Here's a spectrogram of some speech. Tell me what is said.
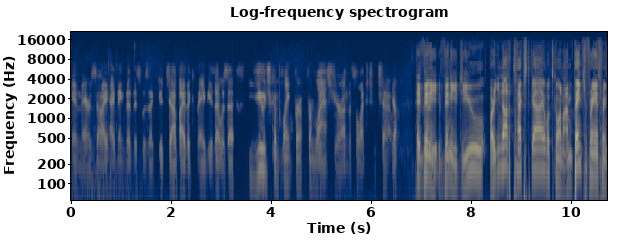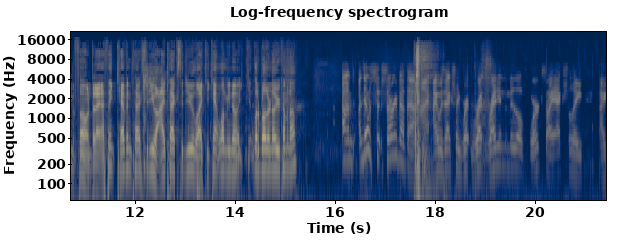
in, there. So I, I, think that this was a good job by the committee because that was a huge complaint from, from last year on the selection show. Yep. Hey Vinny, Vinny, do you are you not a text guy? What's going on? I'm thank you for answering the phone, but I, I think Kevin texted you. I texted you. Like you can't let me know. You can't let a brother know you're coming on. Um, no, so, sorry about that. I, I was actually right, right, right in the middle of work, so I actually I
